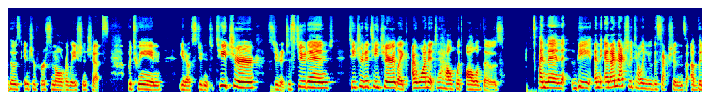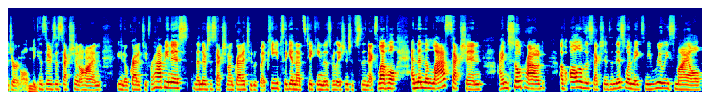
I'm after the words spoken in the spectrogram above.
those interpersonal relationships between, you know, student to teacher, mm. student to student, teacher to teacher. Like I want it to help with all of those and then the and and i'm actually telling you the sections of the journal mm. because there's a section on you know gratitude for happiness and then there's a section on gratitude with my peeps again that's taking those relationships to the next level and then the last section i'm so proud of all of the sections and this one makes me really smile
